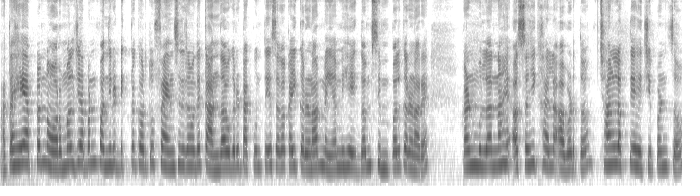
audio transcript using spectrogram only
आता हे आपलं नॉर्मल जे आपण पनीर टिक्का करतो फॅन्सी त्याच्यामध्ये कांदा वगैरे टाकून ते सगळं काही करणार नाही आहे मी हे एकदम सिंपल करणार आहे. कारण मुलांना हे असंही खायला आवडतं. छान लागते ह्याची पण चव.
